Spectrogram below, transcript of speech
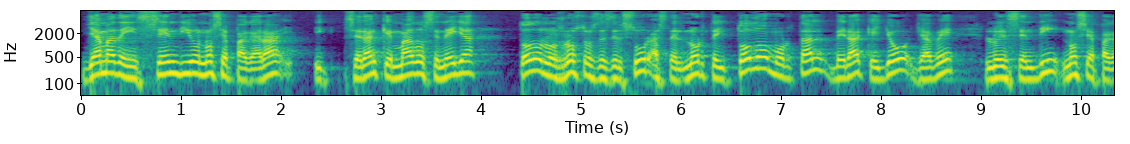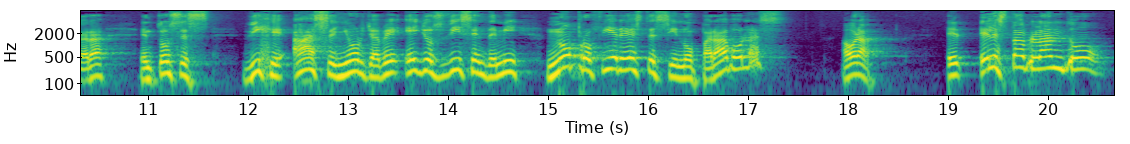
Llama de incendio no se apagará, y serán quemados en ella todos los rostros desde el sur hasta el norte, y todo mortal verá que yo, Yahvé, lo encendí, no se apagará. Entonces dije, ah, Señor Yahvé, ellos dicen de mí, no profiere este sino parábolas. Ahora, él, está hablando,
